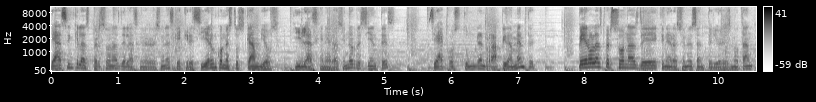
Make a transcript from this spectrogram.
que hacen que las personas de las generaciones que crecieron con estos cambios y las generaciones recientes se acostumbren rápidamente, pero las personas de generaciones anteriores no tanto.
